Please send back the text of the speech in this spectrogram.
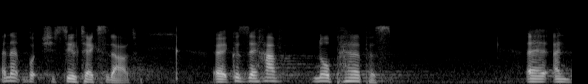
And then, but she still takes it out because uh, they have no purpose. Uh, and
